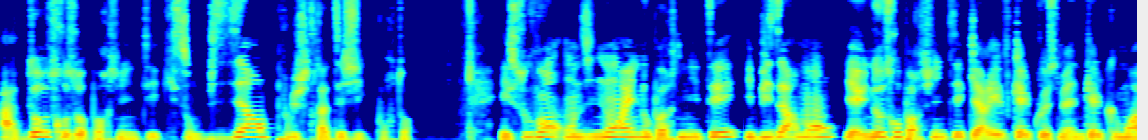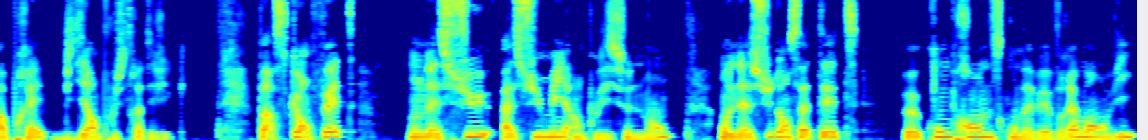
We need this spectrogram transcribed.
à d'autres opportunités qui sont bien plus stratégiques pour toi. Et souvent, on dit non à une opportunité et bizarrement, il y a une autre opportunité qui arrive quelques semaines, quelques mois après, bien plus stratégique. Parce qu'en fait, on a su assumer un positionnement, on a su dans sa tête euh, comprendre ce qu'on avait vraiment envie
